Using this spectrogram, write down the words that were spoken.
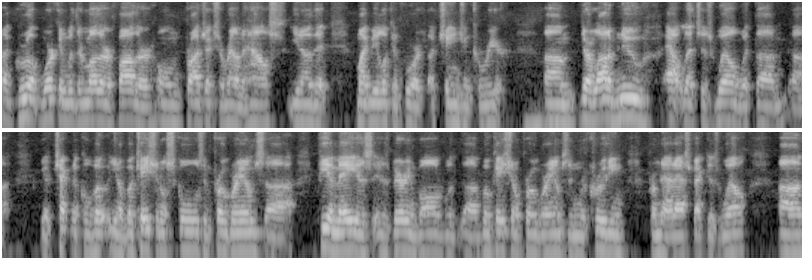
uh, grew up working with their mother or father on projects around the house, you know, that might be looking for a, change in career. Um, there are a lot of new outlets as well with um, uh, you know, technical, you know, vocational schools and programs. Uh, PMA is, is very involved with uh, vocational programs and recruiting from that aspect as well. Uh,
